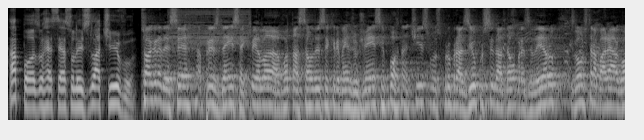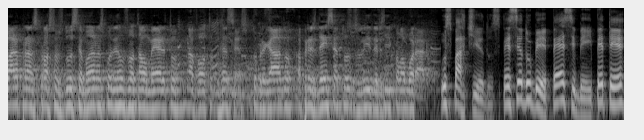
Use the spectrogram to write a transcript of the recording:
após o recesso legislativo. Só agradecer à presidência pela votação desse requerimento de urgência, importantíssimos para o Brasil, para o cidadão brasileiro, e vamos trabalhar agora para nas próximas duas semanas podermos votar o mérito na volta do recesso. Muito obrigado à presidência e a todos os líderes que colaboraram. Os partidos PCdoB, PSB e PT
